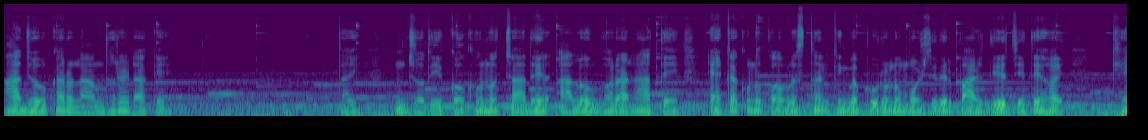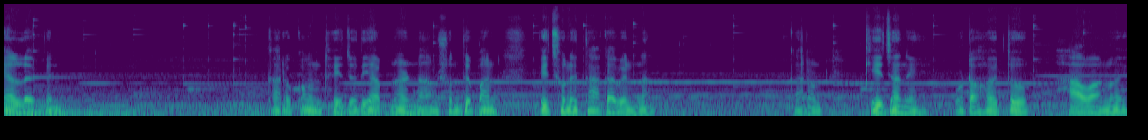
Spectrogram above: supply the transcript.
আজও কারও নাম ধরে ডাকে? তাই যদি কখনো চাঁদের আলো ভরা রাতে একা কোনো কবরস্থান কিংবা পুরনো মসজিদের পাশ দিয়ে যেতে হয়, খেয়াল রাখবেন। কারও কণ্ঠে যদি আপনার নাম শুনতে পান, পেছনে তাকাবেন না। কারণ কে জানে, ওটা হয়তো হাওয়া নয়।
